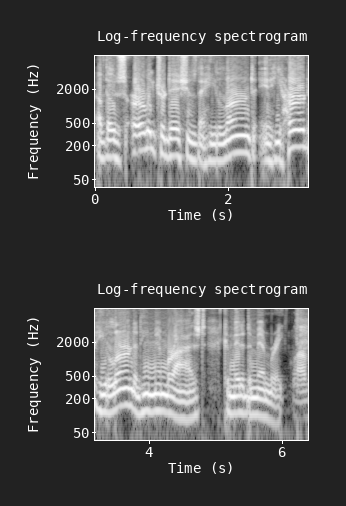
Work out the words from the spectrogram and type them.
of those early traditions that he learned, and he heard, he learned, and he memorized, committed to memory. Wow.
